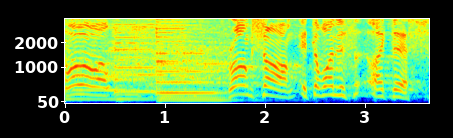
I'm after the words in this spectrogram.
whoa, whoa, whoa. Wrong song. It's the one that's like this.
